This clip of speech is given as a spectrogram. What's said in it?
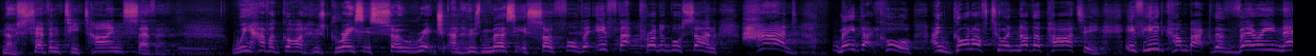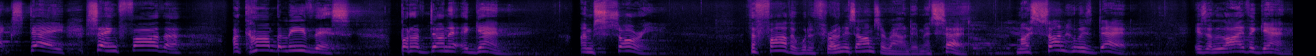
No, 70 times seven. We have a God whose grace is so rich and whose mercy is so full that if that prodigal son had made that call and gone off to another party, if he had come back the very next day saying, Father, I can't believe this, but I've done it again. I'm sorry. The father would have thrown his arms around him and said, My son who is dead is alive again.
